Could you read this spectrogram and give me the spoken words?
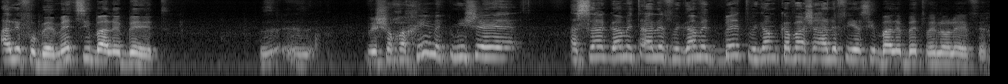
א' הוא באמת סיבה לב', ושוכחים את מי שעשה גם את א' וגם את ב' וגם קבע שא' יהיה סיבה לב' ולא להפך.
